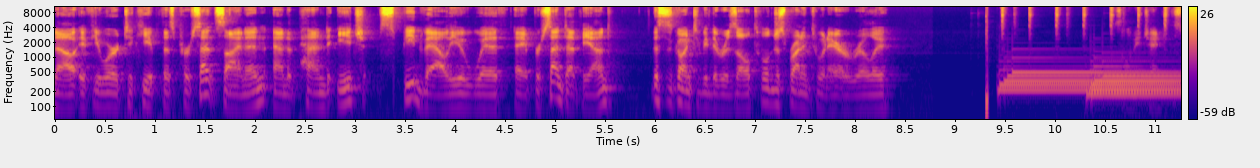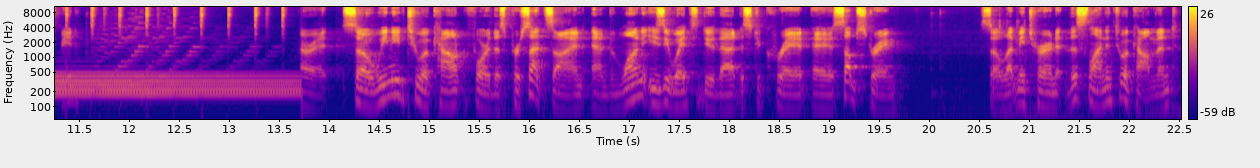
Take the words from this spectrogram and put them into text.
Now, if you were to keep this percent sign in and append each speed value with a percent at the end, this is going to be the result. We'll just run into an error, really. So let me change the speed. All right, so we need to account for this percent sign, and one easy way to do that is to create a substring. So let me turn this line into a comment.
